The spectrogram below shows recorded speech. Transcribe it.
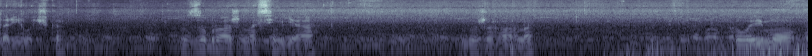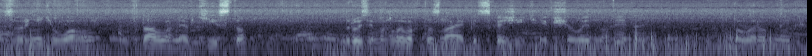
Тарілочка. Зображена сім'я. Дуже гарна. Клеймо, зверніть увагу, вдавлене в тісто. Друзі, можливо, хто знає, підскажіть, якщо видно, хто виробник.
